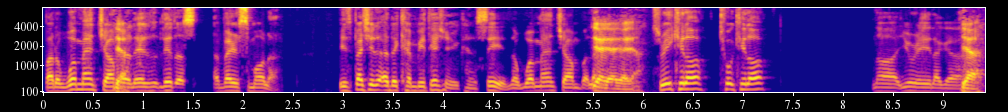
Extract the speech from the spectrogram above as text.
but a woman jump yeah. a little, little uh, very smaller. Especially at the competition, you can see the woman jump like yeah, yeah, yeah, yeah. three kilo, two kilo. No, usually like a, yeah.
